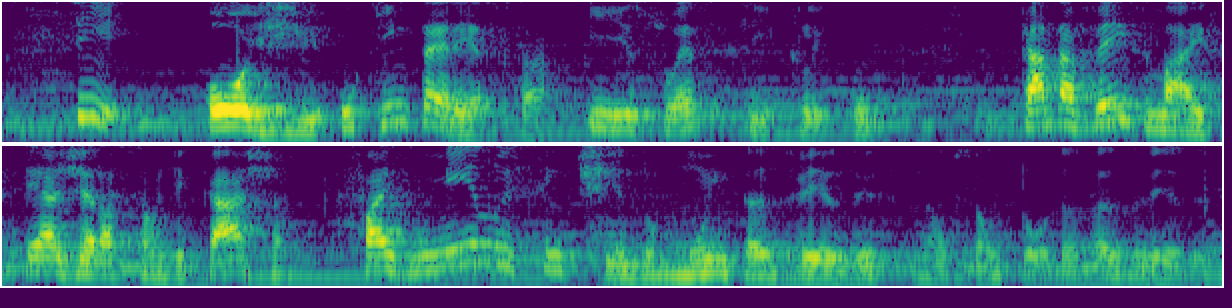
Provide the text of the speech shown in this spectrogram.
se hoje o que interessa, e isso é cíclico, cada vez mais é a geração de caixa, faz menos sentido muitas vezes, não são todas as vezes,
